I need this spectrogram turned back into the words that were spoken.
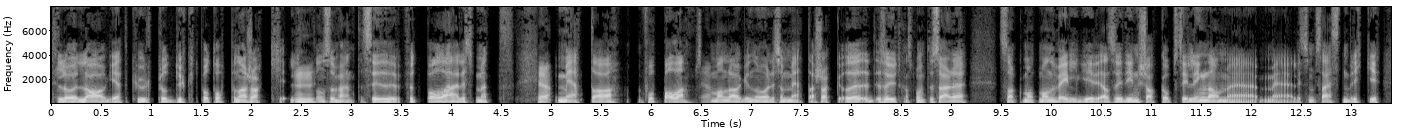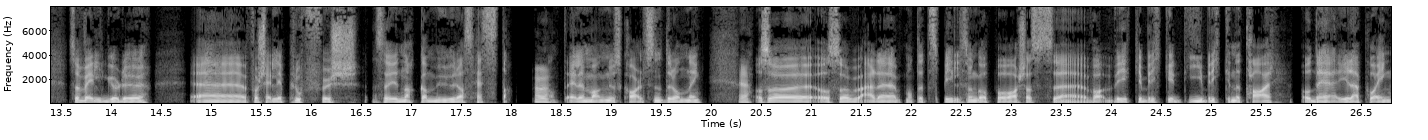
til å lage et kult produkt på toppen av sjakk. Litt Mm. sånn som fantasy football er liksom et Ja. metafotball. da. Så Ja. man lage noe liksom metasjakk. Og det- Så I utgangspunktet så er det snakk om at man velger, altså i din sjakkoppstilling da, med, med liksom 16 brikker, så velger du eh, forskjellige proffers, altså i Nakamuras hest, da. Ja. Eller Magnus Carlsens dronning. Ja. Og, så, og så er det på en måte et spill som går på hva slags, eh, hva, hvilke brikker de brikkene tar, og det gir deg poeng.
